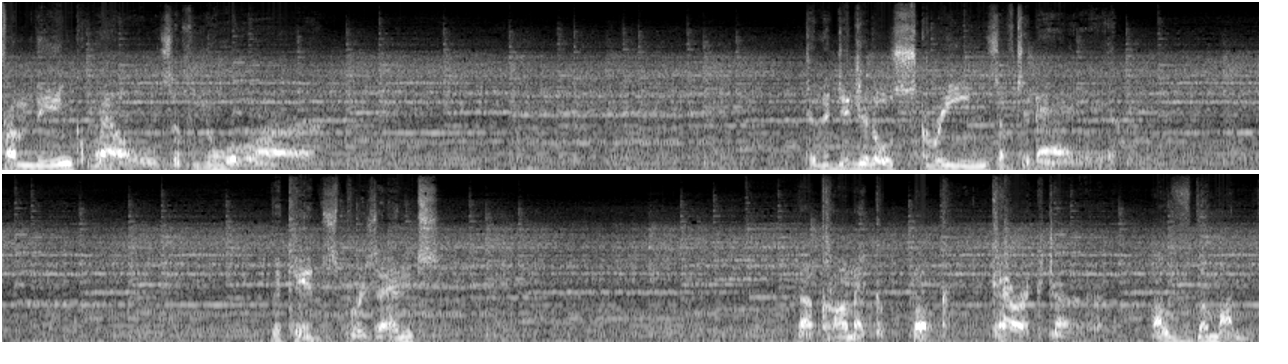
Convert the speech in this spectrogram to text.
From the inkwells of yore to the digital screens of today, the kids present the comic book character of the month.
